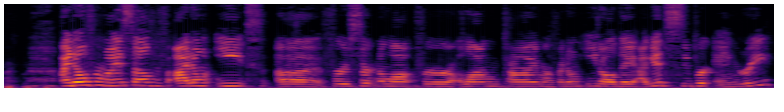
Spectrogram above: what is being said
I know for myself, if I don't eat uh, for a certain a lot for a long time, or if I don't eat all day, I get super angry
